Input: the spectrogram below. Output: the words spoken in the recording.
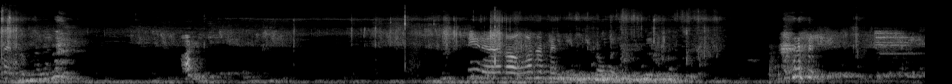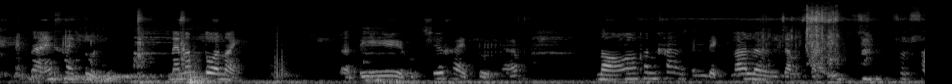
ใครตุ๋นมาแล้ว นี่นะน้องก็จะเป็น introvert นิดนึงไหนไข่ตุ๋นแนะนำตัวหน่อยสวัสดีผมชื่อไข่ตุ๋นครับ น้องค่อนข้างเป็นเด็กล่าเริงแจ่มใสสดใส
